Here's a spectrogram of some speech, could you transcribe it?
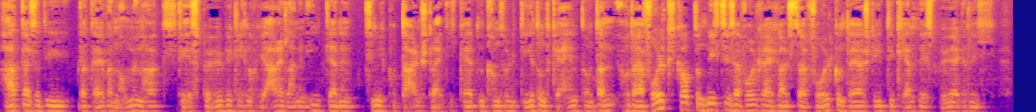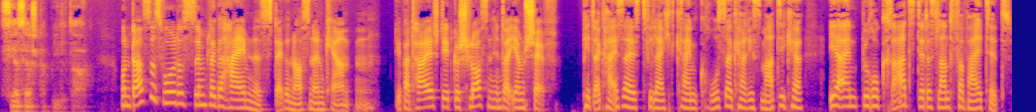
hat, als er die Partei übernommen hat, die SPÖ wirklich noch jahrelangen internen, ziemlich brutalen Streitigkeiten konsolidiert und geeint. Und dann hat er Erfolg gehabt und nichts ist erfolgreicher als der Erfolg. Und daher steht die Kärnten SPÖ eigentlich sehr, sehr stabil da. Und das ist wohl das simple Geheimnis der Genossen in Kärnten. Die Partei steht geschlossen hinter ihrem Chef. Peter Kaiser ist vielleicht kein großer Charismatiker, eher ein Bürokrat, der das Land verwaltet.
